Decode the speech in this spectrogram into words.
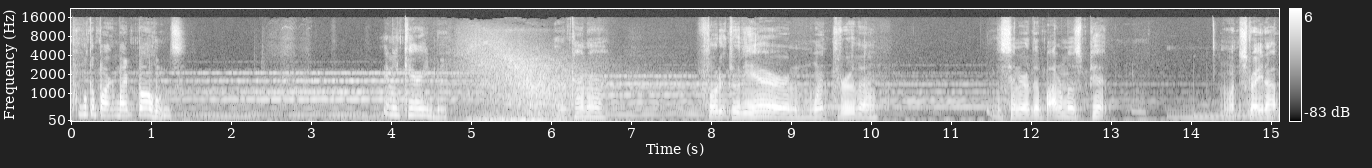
pulled apart my bones," and he carried me and kind of floated through the air and went through the the center of the bottomless pit. Went straight up.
